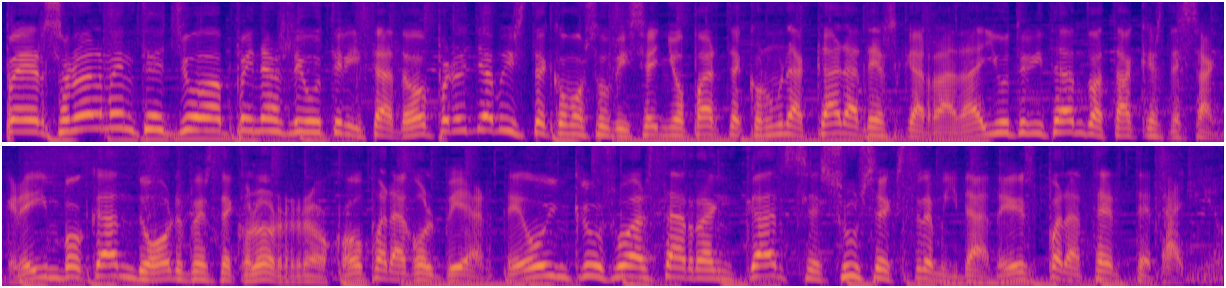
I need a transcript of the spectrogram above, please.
Personalmente yo apenas lo he utilizado, pero ya viste cómo su diseño parte con una cara desgarrada y utilizando ataques de sangre, invocando orbes de color rojo para golpearte o incluso hasta arrancarse sus extremidades para hacerte daño.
